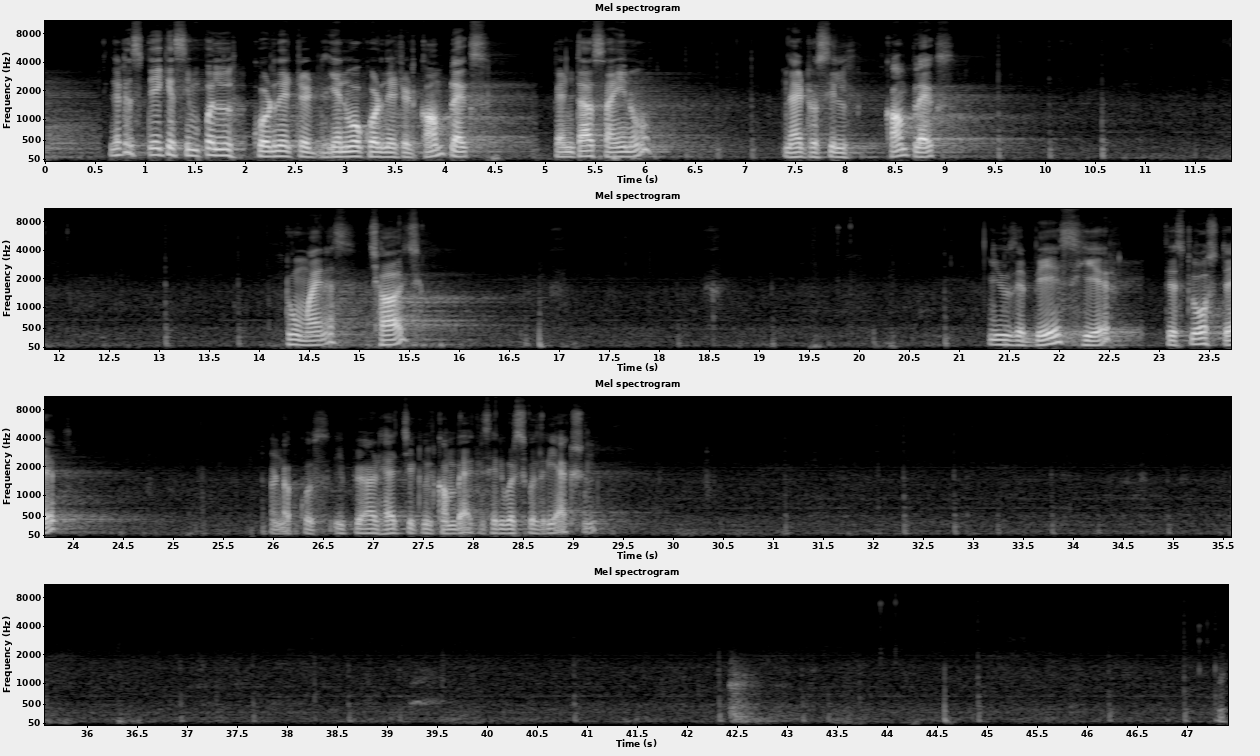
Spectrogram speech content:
Let us take a simple coordinated NO coordinated complex pentacyano nitrosyl complex two minus charge use a base here the slow step and of course if you add H it will come back. It is a reversible reaction.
